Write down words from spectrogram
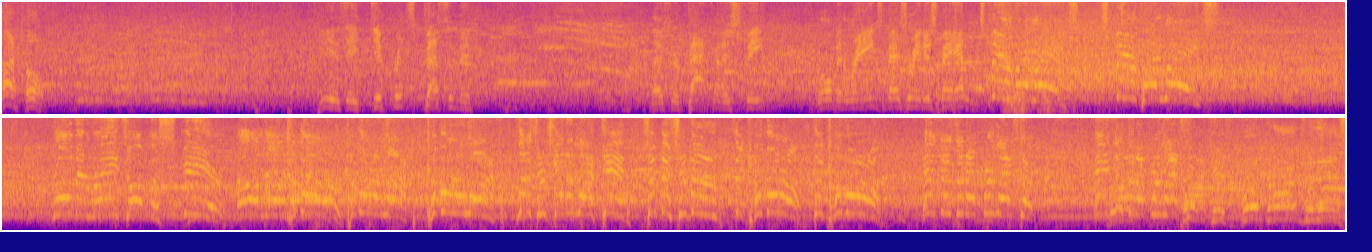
Michael. He is a different specimen. Lesnar back on his feet. Roman Reigns measuring his man. Spear by Reigns! Spear by Reigns! Roman Reigns off the spear! No, no, Kimura! Kimura lock! Kimura lock! Lesnar's got it locked in! Submission move! The Kimura! The Kimura! This isn't up for Lesnar! It isn't up for Lesnar! Brock has broke arms with this.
